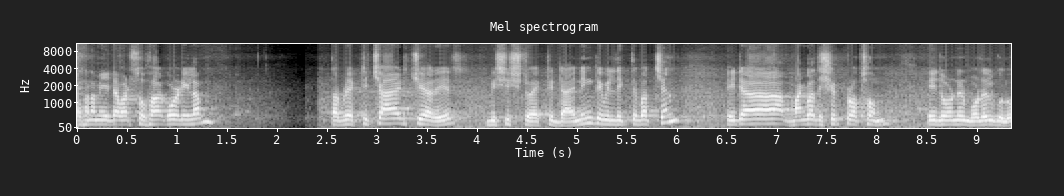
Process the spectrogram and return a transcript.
এখন আমি এটা আবার সোফা করে নিলাম। তারপরে একটি চার চেয়ারের বিশিষ্ট একটি ডাইনিং টেবিল দেখতে পাচ্ছেন। এটা বাংলাদেশের প্রথম। এই ধরনের মডেলগুলো,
